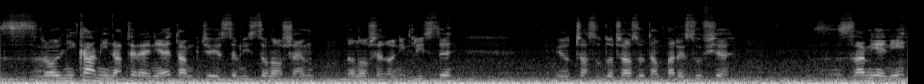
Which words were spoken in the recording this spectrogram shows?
z rolnikami na terenie, tam gdzie jestem listonoszem, donoszę do nich listy i od czasu do czasu tam parę słów się zamieni.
